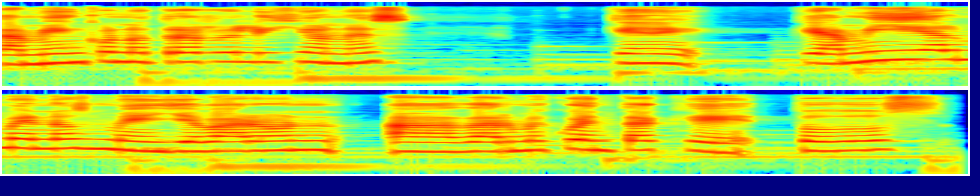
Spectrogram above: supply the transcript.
también con otras religiones que, que a mí al menos me llevaron a darme cuenta que todos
